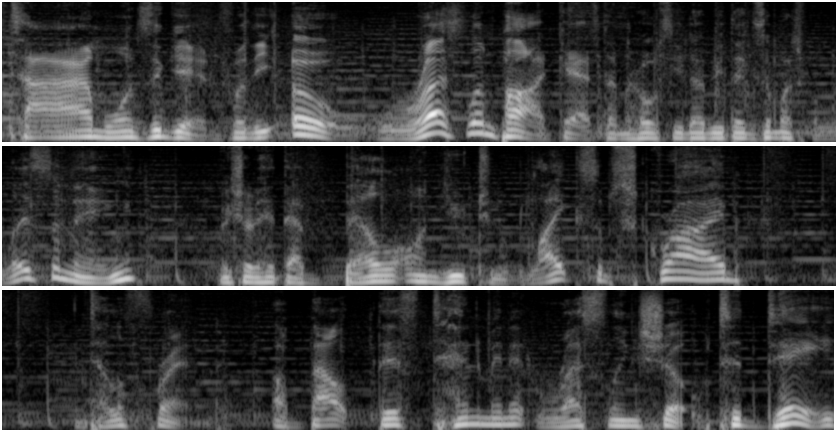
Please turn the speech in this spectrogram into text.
time once again for the O Wrestling Podcast. I'm your host, CW. Thanks so much for listening. Make sure to hit that bell on YouTube, like, subscribe, and tell a friend about this 10 minute wrestling show. Today,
